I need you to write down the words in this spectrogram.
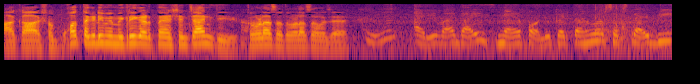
आकाश। और बहुत तगड़ी मिमिक्री करते हैं शिनचान की। हाँ। थोड़ा सा थोड़ा सा हो जाए। अरे वाह गाइस मैं फॉलो करता हूँ और सब्सक्राइब भी।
